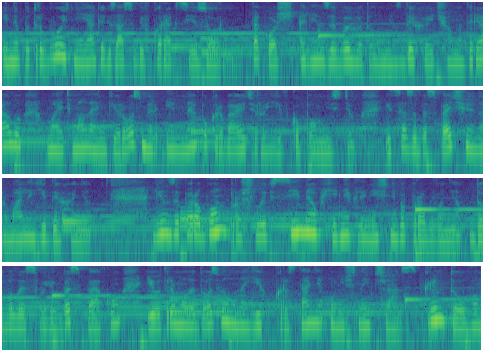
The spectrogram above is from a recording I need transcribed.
і не потребують ніяких засобів корекції зору. Також лінзи, виготовлені з дихаючого матеріалу, мають маленький розмір і не покривають рогівку повністю, і це забезпечує нормальне її дихання. Лінзи Paragon пройшли всі необхідні клінічні випробування, довели свою безпеку і отримали дозвіл на їх використання у нічний час. Крім того,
